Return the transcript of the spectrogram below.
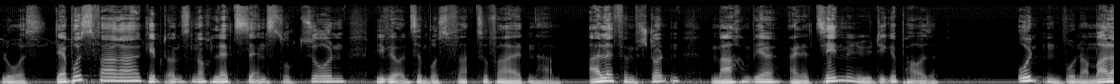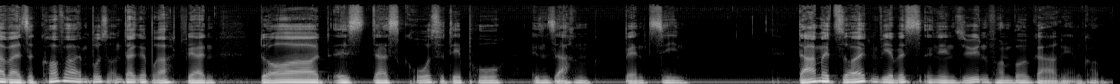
los. Der Busfahrer gibt uns noch letzte Instruktionen, wie wir uns im Bus zu verhalten haben. Alle fünf Stunden machen wir eine zehnminütige Pause. Unten, wo normalerweise Koffer im Bus untergebracht werden, dort ist das große Depot in Sachen Benzin. Damit sollten wir bis in den Süden von Bulgarien kommen.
